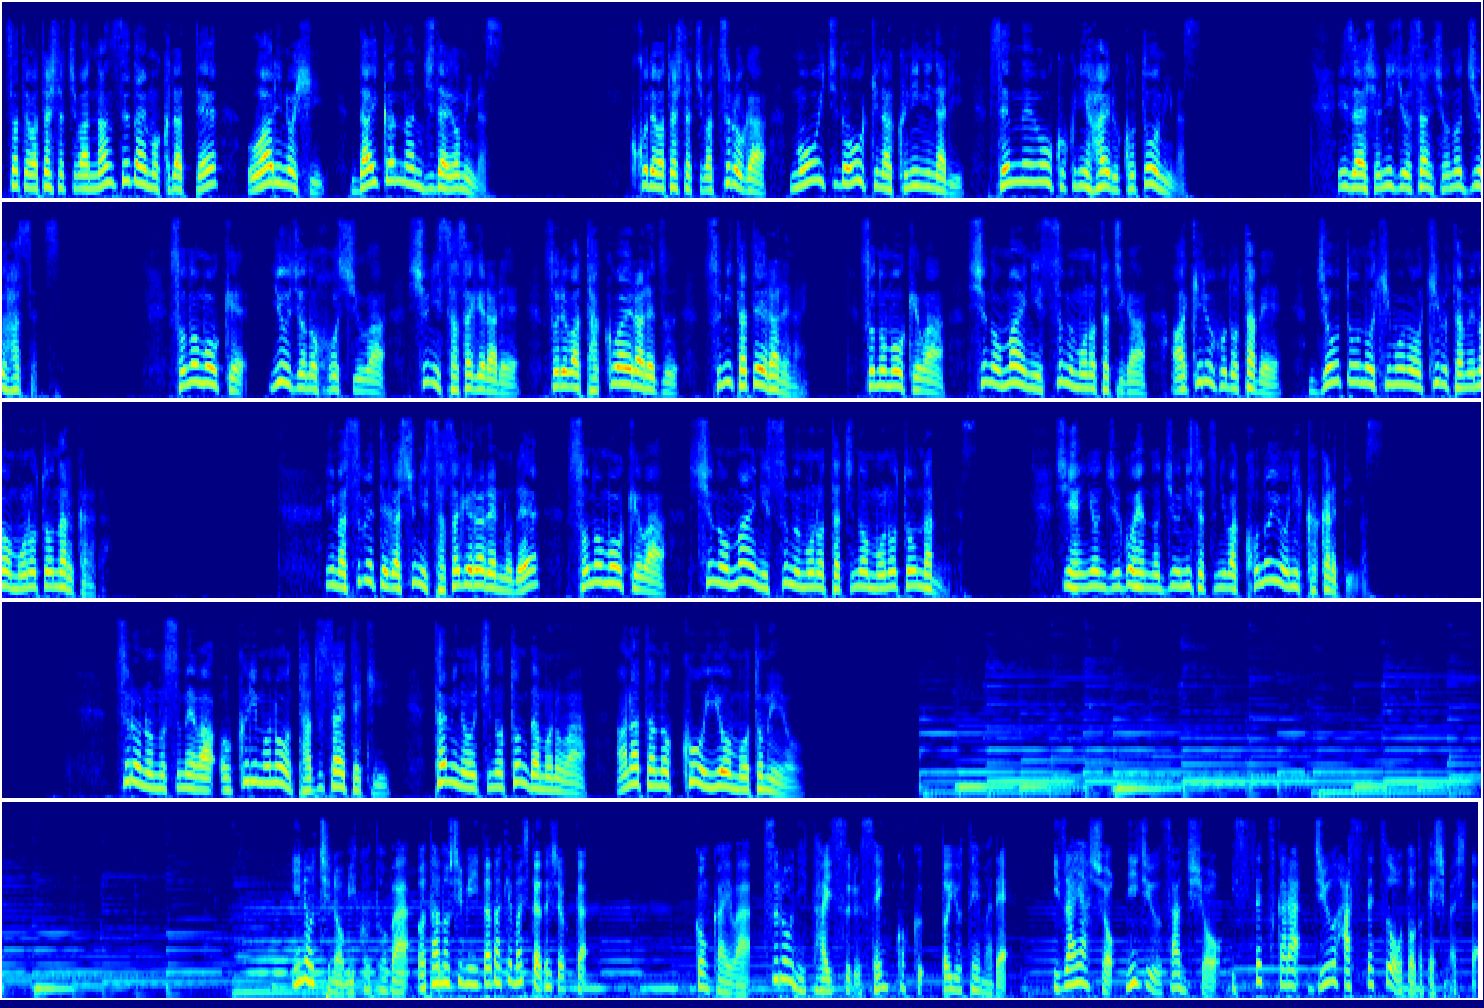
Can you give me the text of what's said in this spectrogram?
さて私たちは何世代も下って終わりの日、大観難時代を見ます。ここで私たちはツロがもう一度大きな国になり、千年王国に入ることを見ます。イザヤ書23章の18節その儲け、遊女の報酬は主に捧げられ、それは蓄えられず、積み立てられない。その儲けは、主の前に住む者たちが飽きるほど食べ、上等の着物を着るためのものとなるからだ。今すべてが主に捧げられるので、その儲けは主の前に住む者たちのものとなるのです。詩編45編の12節にはこのように書かれています。鶴の娘は贈り物を携えてき、民のうちの富んだ者はあなたの行為を求めよう。命の御言葉お楽しみいただけましたでしょうか？今回は、鶴に対する宣告というテーマで、イザヤ書23章1節から18節をお届けしました。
